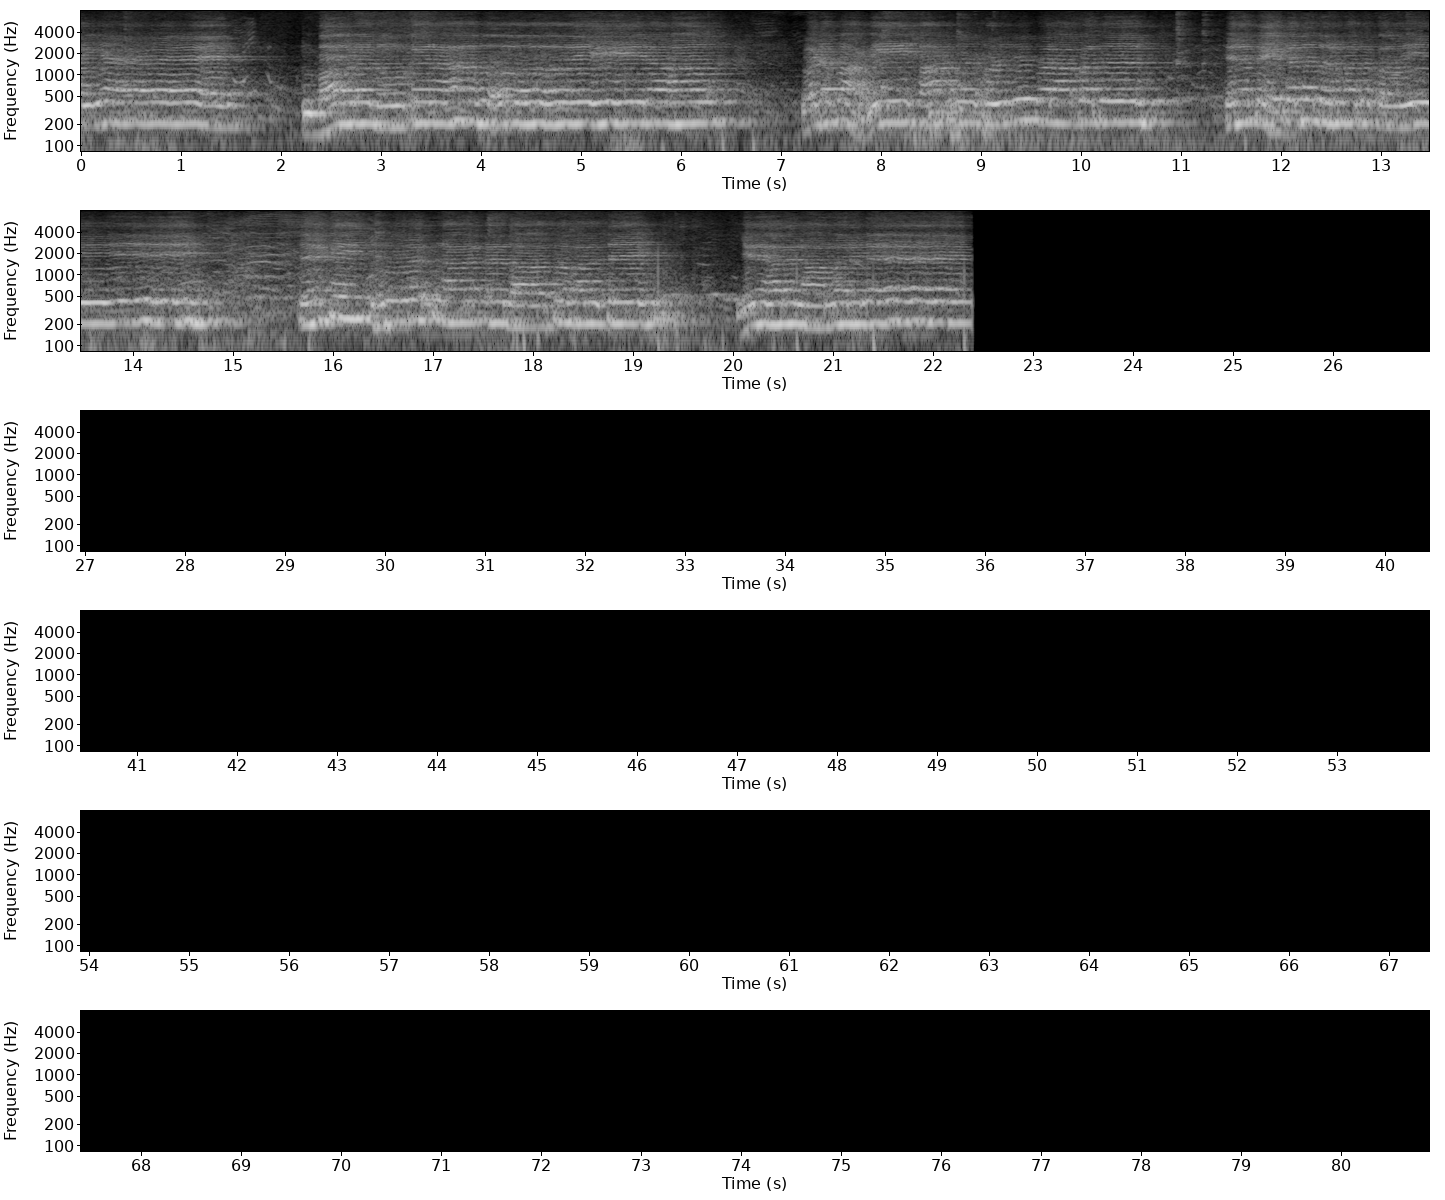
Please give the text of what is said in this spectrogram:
ਪਾਈਐ। ਬੜ ਲੋਕ ਨਾ ਹੋਏ ਰਹਾਉ ਵਡ ਭਾਗੀ ਸਾਧ ਸੰਗ ਬਰਾਬਰ ਤਿਨ ਭੇਟਤ ਦੁਰਮਤ ਕੋਈ। ਤਿਨ ਕੀ ਗੁਰੂ ਨਾਨਕ ਦਾਸ ਵੰਸੇ ਜਿਨ ਹਰ ਨਾਮ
